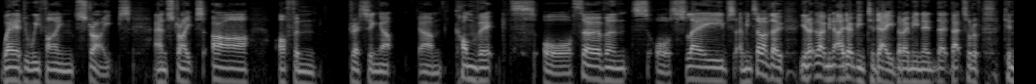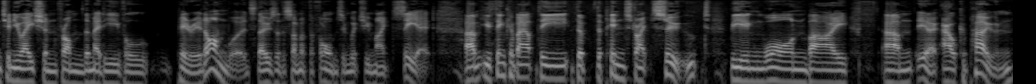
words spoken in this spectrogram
where do we find stripes? And stripes are often dressing up um, convicts or servants or slaves. I mean, some of those, you know, I mean, I don't mean today, but I mean uh, that, that sort of continuation from the medieval period onwards. Those are the, some of the forms in which you might see it. Um, you think about the, the, the pinstripe suit being worn by um, you know, Al Capone,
